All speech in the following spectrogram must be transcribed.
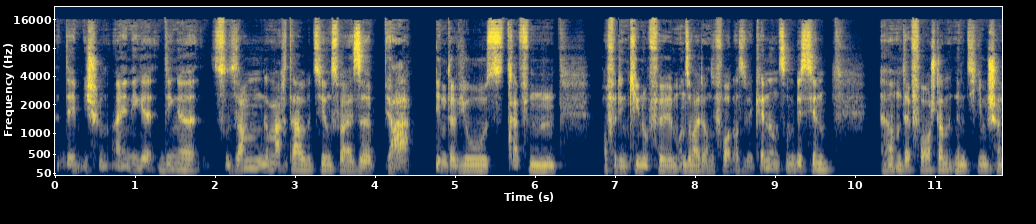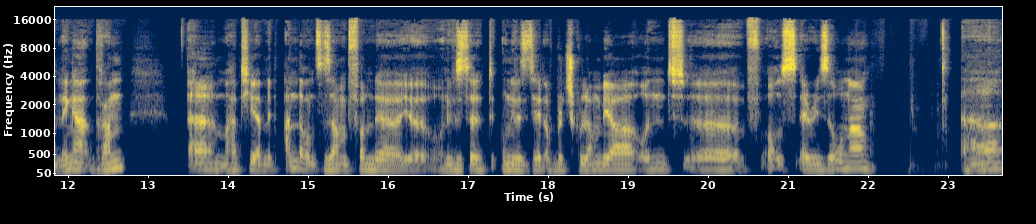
dem ich schon einige Dinge zusammen gemacht habe, beziehungsweise ja, Interviews, Treffen, auch für den Kinofilm und so weiter und so fort. Also wir kennen uns so ein bisschen. Äh, und der forscht mit einem Team schon länger dran. Ähm, hat hier mit anderen zusammen von der äh, Universität, Universität of British Columbia und äh, aus Arizona äh,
